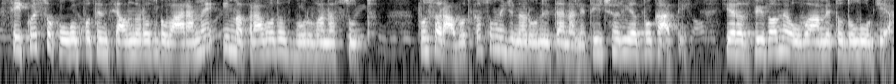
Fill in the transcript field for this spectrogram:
Секој со кого потенцијално разговараме има право да зборува на суд во соработка со меѓународните аналитичари и адвокати. Ја развиваме оваа методологија,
